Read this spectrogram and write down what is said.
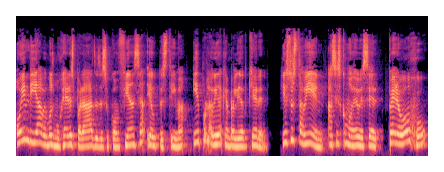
Hoy en día vemos mujeres paradas desde su confianza y autoestima ir por la vida que en realidad quieren y esto está bien, así es como debe ser. Pero ojo,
